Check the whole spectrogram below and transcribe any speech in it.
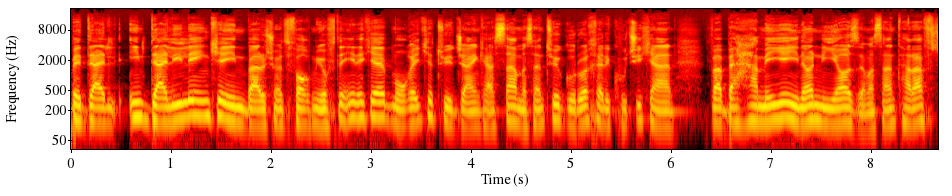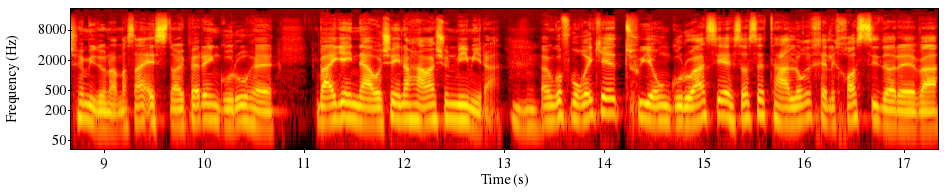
به دل... این دلیل اینکه این براشون اتفاق میفته اینه که موقعی که توی جنگ هستن مثلا توی گروه خیلی کوچیکن و به همه اینا نیازه. مثلا طرف چه می‌دونم مثلا اسنایپر این گروهه. و اگه این نباشه اینا همشون میمیرن و می‌گفت موقعی که توی اون گروه هست یه احساس تعلق خیلی خاصی داره و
